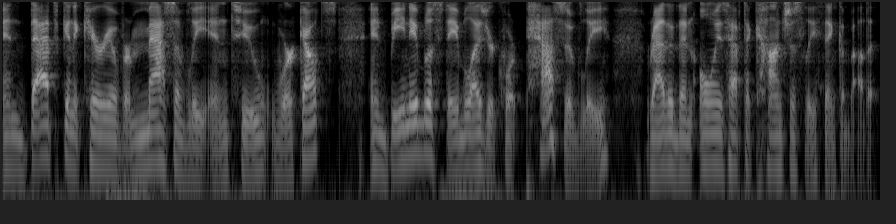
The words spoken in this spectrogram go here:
And that's going to carry over massively into workouts and being able to stabilize your core passively rather than always have to consciously think about it.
